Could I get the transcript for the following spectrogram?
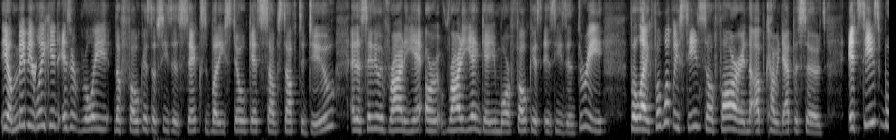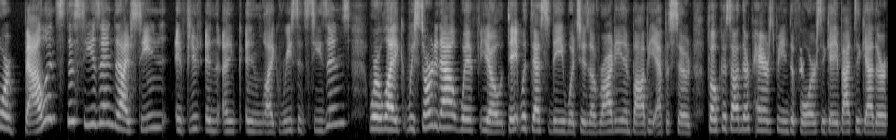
you know maybe Lincoln isn't really the focus of season six, but he still gets some stuff to do. And the same thing with Roddy or Roddy Yen getting more focus in season three. But like from what we've seen so far in the upcoming episodes, it seems more balanced this season than I've seen in, in in in like recent seasons. Where like we started out with you know Date with Destiny, which is a Roddy and Bobby episode focused on their parents being divorced and getting back together.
